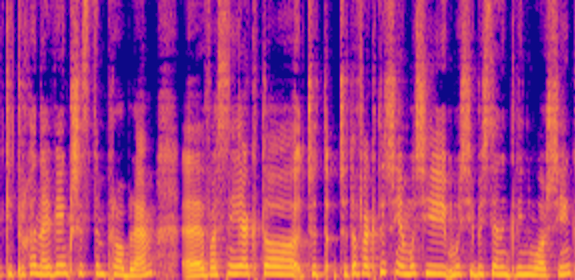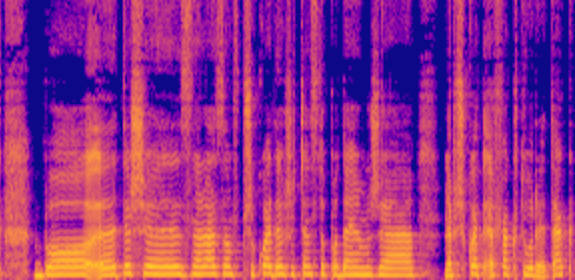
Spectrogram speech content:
taki trochę największy z tym problem, e, właśnie jak to, czy to, czy to faktycznie musi, musi być ten greenwashing, bo e, też e, znalazłam w przykładach, że często podają, że na przykład e-faktury, tak,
